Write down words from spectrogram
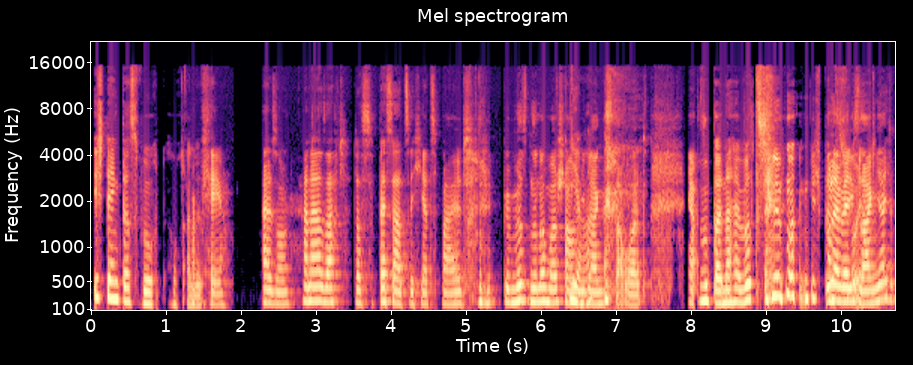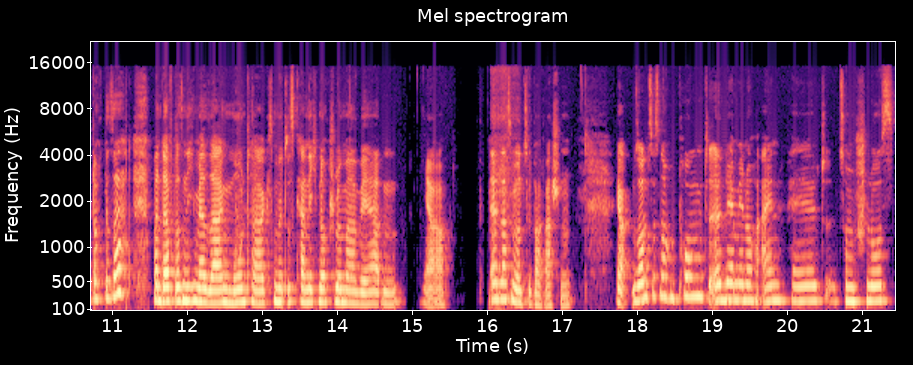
ich denke, das wird auch alles. Okay. Also, Hannah sagt, das bessert sich jetzt bald. Wir müssen nur noch mal schauen, ja. wie lange es dauert. Ja. Super, nachher wird es schlimmer. Ich bin Und dann werde ich sagen, ja, ich habe doch gesagt, man darf das nicht mehr sagen, montags mit, es kann nicht noch schlimmer werden. Ja, äh, lassen wir uns überraschen. Ja, sonst ist noch ein Punkt, äh, der mir noch einfällt zum Schluss.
